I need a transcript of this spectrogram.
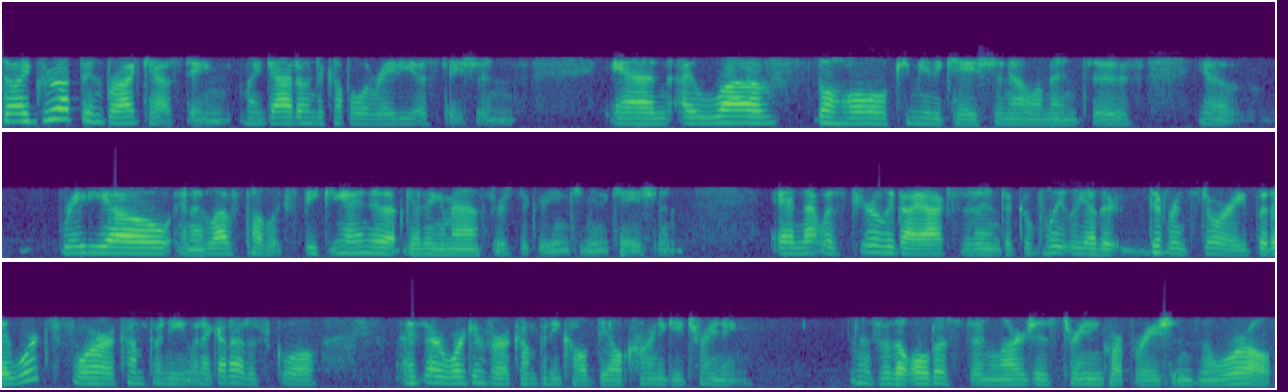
so I grew up in broadcasting. My dad owned a couple of radio stations, and I love the whole communication element of, you know, radio, and I love public speaking. I ended up getting a master's degree in communication. And that was purely by accident, a completely other different story. But I worked for a company when I got out of school. I started working for a company called Dale Carnegie Training. That's one of the oldest and largest training corporations in the world.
